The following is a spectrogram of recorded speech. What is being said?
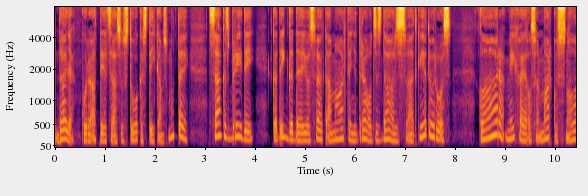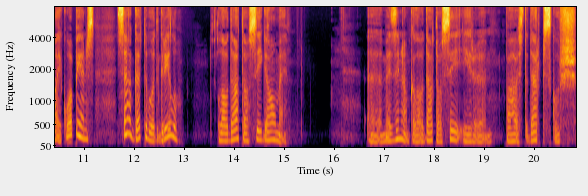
Daļa, kura attiecās uz to, kas tīkams mutē, sākas brīdī, kad ikgadējo svētā Mārtiņa draudzes dārza svētku ietvaros Klāra, Mihails un Markus no Laja kopienas sāk gatavot grilu Laudāto Sī gaumē. Mēs zinām, ka Laudāto Sī ir pāvesta darbs, kurš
